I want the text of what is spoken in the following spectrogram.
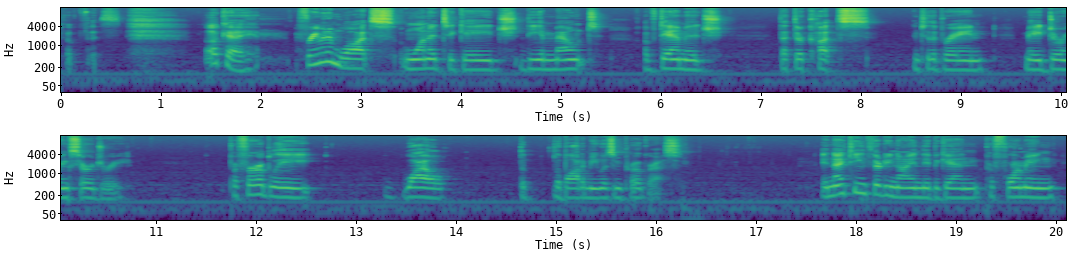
about this. Okay, Freeman and Watts wanted to gauge the amount of damage that their cuts into the brain made during surgery, preferably while the lobotomy was in progress. In 1939, they began performing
